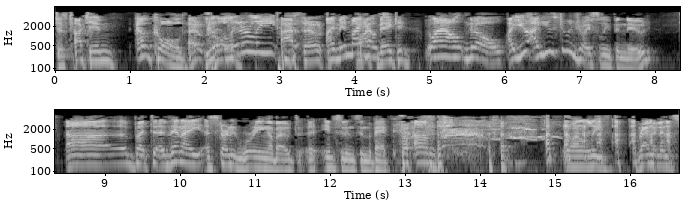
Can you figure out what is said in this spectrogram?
Just tuck in. Out cold. Out cold. Literally Passed out. I'm in my house naked. Well, no. I used to enjoy sleeping nude. Uh, but uh, then I uh, started worrying about uh, incidents in the bed. Um, you want to leave remnants?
